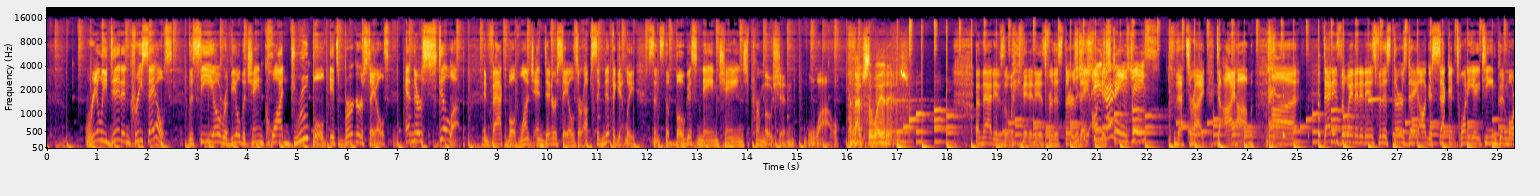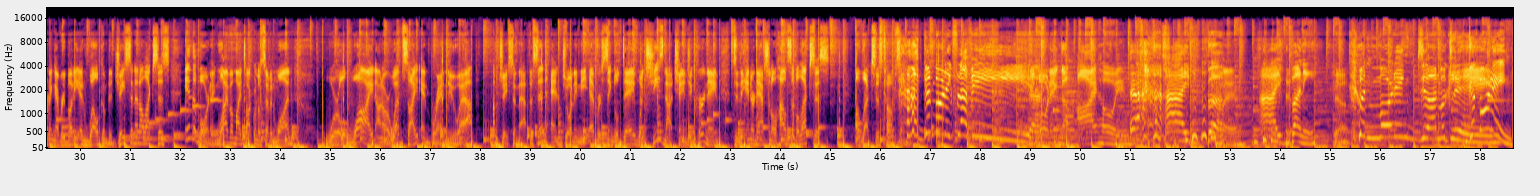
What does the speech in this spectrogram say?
really did increase sales. The CEO revealed the chain quadrupled its burger sales, and they're still up. In fact, both lunch and dinner sales are up significantly since the bogus name change promotion. Wow. And that's the way it is. And that is the way that it is for this Thursday. We should change August our names, Jace. That's right, to IHOB. Uh, that is the way that it is for this Thursday, August 2nd, 2018. Good morning, everybody, and welcome to Jason and Alexis in the morning, live on My Talk 1071, worldwide on our website and brand new app. I'm Jason Matheson, and joining me every single day when she's not changing her name to the International House of Alexis, Alexis Thompson. Good morning, Fluffy. Good morning, I hoy. I bu- I bunny. Yeah. Good morning, Don McLean. Good morning.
